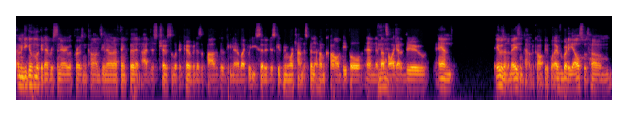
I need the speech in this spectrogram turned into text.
I mean, you can look at every scenario with pros and cons, you know, and I think that I just chose to look at COVID as a positive. You know, like what you said, it just gives me more time to spend at home calling people, and yeah. that's all I got to do. And it was an amazing time to call people. Everybody else was home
